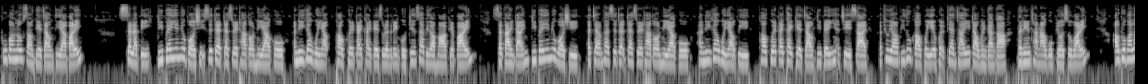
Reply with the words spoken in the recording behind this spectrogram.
ပူးပေါင်းလှုပ်ဆောင်ခဲ့ကြောင်းသိရပါတယ်။ဆက်လက်ပြီးဒီပဲရင်မြို့ပေါ်ရှိစစ်တပ်တပ်ဆွဲထားသောနေရာကိုအနီးကဝင်ရောက်ဖောက်ခွဲတိုက်ခိုက်တဲ့ဆိုတဲ့သတင်းကိုတင်ဆက်ပြီးတော့မှာဖြစ်ပါတယ်။ စကိုင်းတိုင်းဒီပဲရင်မြို့ပေါ်ရှိအကြံဖက်စစ်တပ်တပ်ဆွဲထားသောနေရာကိုအနီးကဝင်ရောက်ပြီးဖောက်ခွဲတိုက်ခိုက်ခဲ့ကြောင်းဒီပဲရင်အခြေဆိုင်အဖြူရောင်ပြည်သူ့ကောက်ွယ်ရေးအဖွဲ့ပြန်ကြားရေးတာဝန်ခံကသတင်းဌာနကိုပြောဆိုပါတယ်။အော်တိုဘာလ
